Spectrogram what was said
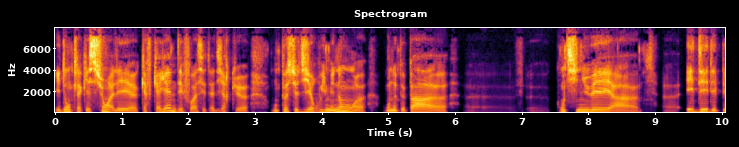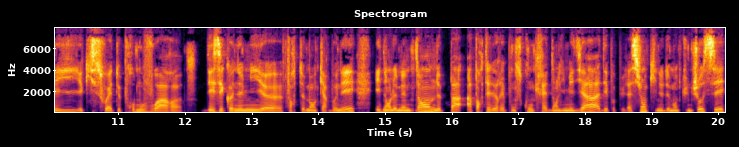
Et donc la question, elle est euh, kafkaïenne des fois, c'est-à-dire que on peut se dire oui, mais non, euh, on ne peut pas euh, continuer à aider des pays qui souhaitent promouvoir des économies fortement carbonées et dans le même temps ne pas apporter de réponses concrètes dans l'immédiat à des populations qui ne demandent qu'une chose, c'est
